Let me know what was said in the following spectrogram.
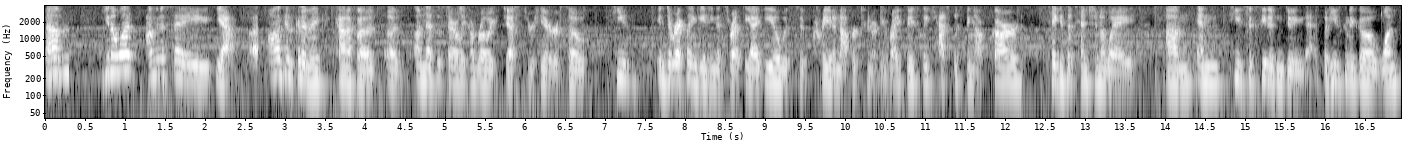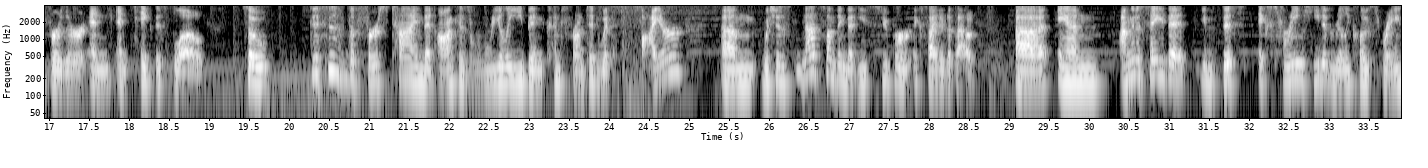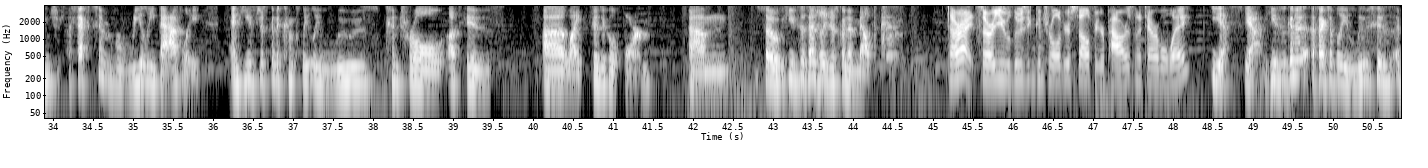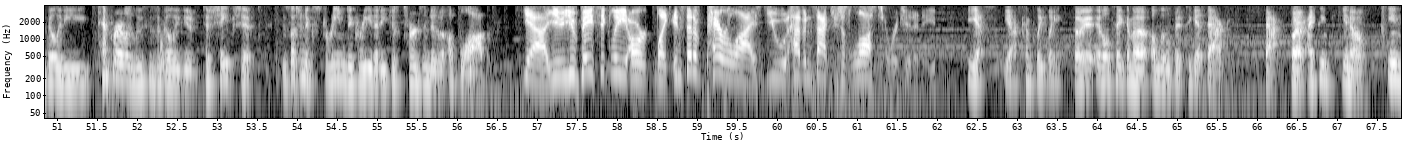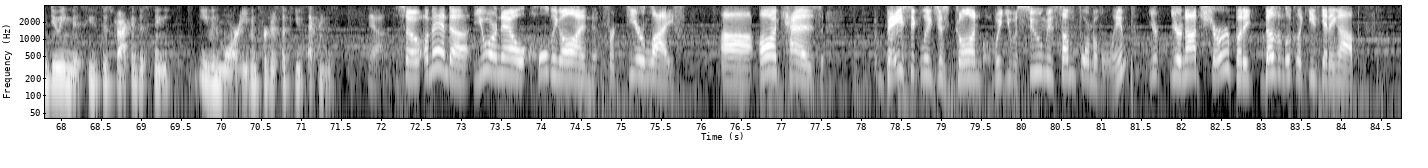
Um, you know what? I'm gonna say, yeah. Uh, Ankh is gonna make kind of a, a unnecessarily heroic gesture here. So he's indirectly engaging a threat. The idea was to create an opportunity, right? Basically, catch this thing off guard, take his attention away, um, and he's succeeded in doing that. But he's gonna go one further and and take this blow. So this is the first time that Ankh has really been confronted with fire, um, which is not something that he's super excited about. Uh, and I'm going to say that you know, this extreme heat at really close range affects him really badly, and he's just going to completely lose control of his uh, like physical form. Um, so he's essentially just going to melt. All right, so are you losing control of yourself or your powers in a terrible way? yes, yeah, he's going to effectively lose his ability, temporarily lose his ability to, to shapeshift to such an extreme degree that he just turns into a blob. Yeah, you you basically are like instead of paralyzed, you have in fact you just lost your rigidity. Yes, yeah, completely. So it, it'll take him a, a little bit to get back, back. But I think you know, in doing this, he's distracted this thing even more, even for just a few seconds. Yeah. So Amanda, you are now holding on for dear life. Uh, Og has basically just gone what you assume is some form of limp. You're you're not sure, but it doesn't look like he's getting up.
